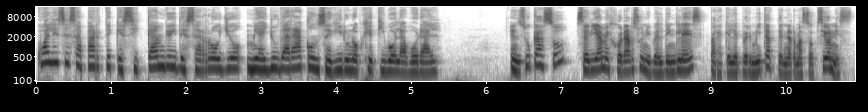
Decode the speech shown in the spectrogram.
¿cuál es esa parte que si cambio y desarrollo me ayudará a conseguir un objetivo laboral? En su caso, sería mejorar su nivel de inglés para que le permita tener más opciones.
